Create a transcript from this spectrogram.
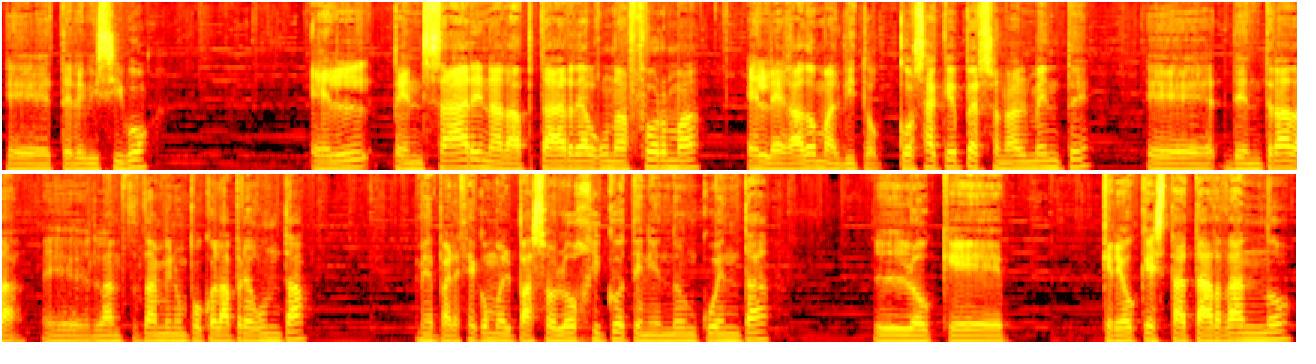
televisivo el pensar en adaptar de alguna forma el legado maldito, cosa que personalmente eh, de entrada, eh, lanzo también un poco la pregunta, me parece como el paso lógico teniendo en cuenta lo que creo que está tardando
